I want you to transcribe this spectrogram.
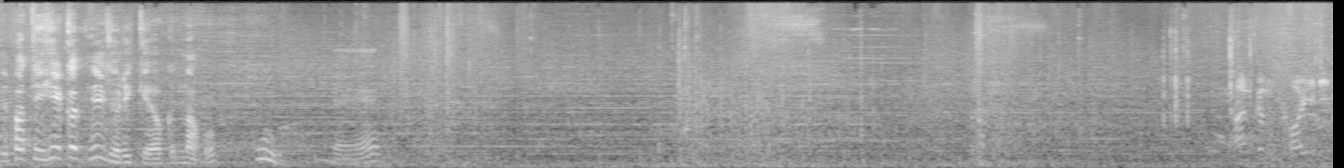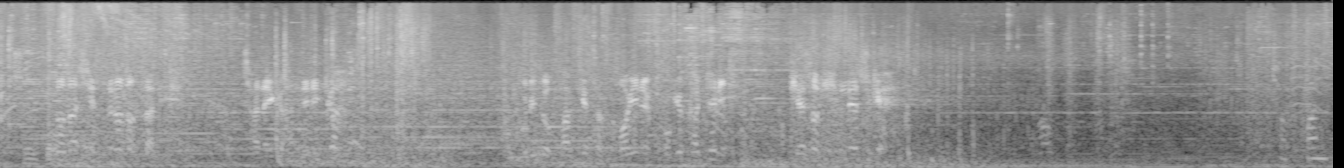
이 파티 힐, 끝, 힐 드릴게요. 끝나고. 네. 방금 거인이 또다시 쓰러졌다니. 자네가 안 되니까 우리도 밖에서 거인을 공격할 테니 계속 힘내주게. 첫 번째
